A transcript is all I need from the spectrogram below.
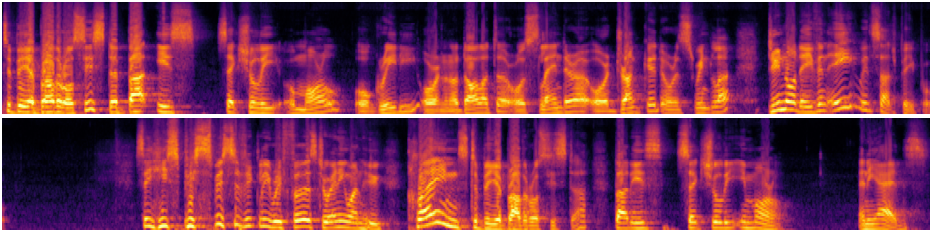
to be a brother or sister but is sexually immoral or greedy or an idolater or a slanderer or a drunkard or a swindler. Do not even eat with such people. See, he specifically refers to anyone who claims to be a brother or sister but is sexually immoral. And he adds,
